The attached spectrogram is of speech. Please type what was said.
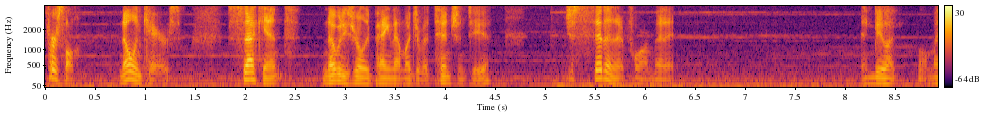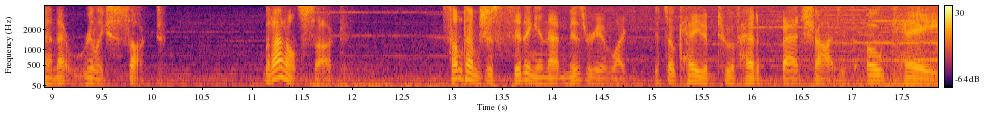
First of all, no one cares. Second, nobody's really paying that much of attention to you. Just sit in it for a minute and be like, oh man, that really sucked. But I don't suck sometimes just sitting in that misery of like, it's okay to, to have had a bad shot. It's okay.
